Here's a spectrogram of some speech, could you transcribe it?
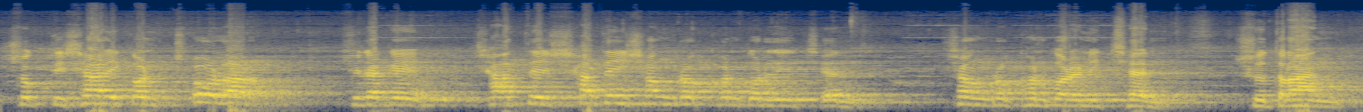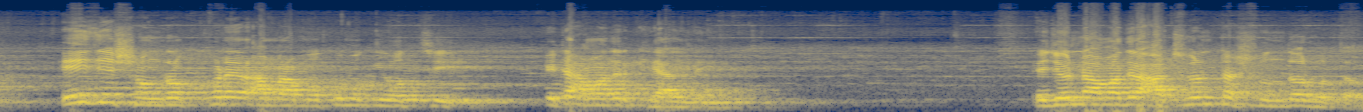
শক্তিশালী কন্ট্রোলার সেটাকে সাথে সাথেই সংরক্ষণ করে দিচ্ছেন, সংরক্ষণ করে নিচ্ছেন। সুতরাং এই যে সংরক্ষণের আমরা মুখোমুখি হচ্ছি, এটা আমাদের খেয়াল নেই। এই জন্য আমাদের আচরণটা সুন্দর হতো।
